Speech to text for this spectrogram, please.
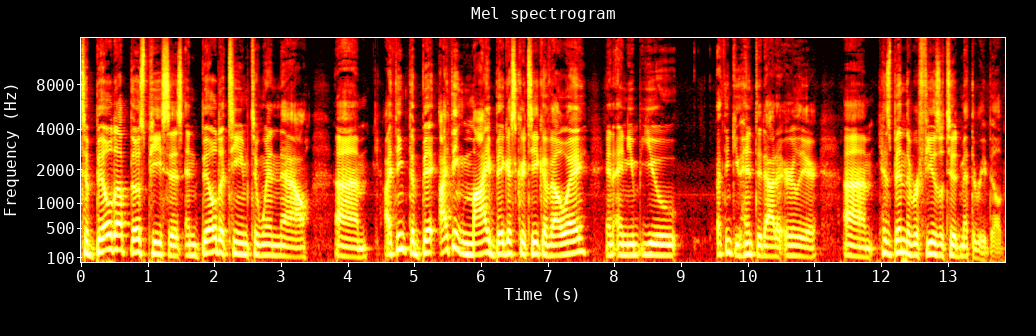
to build up those pieces and build a team to win now. Um, I think the big, I think my biggest critique of Elway, and and you you, I think you hinted at it earlier, um, has been the refusal to admit the rebuild.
